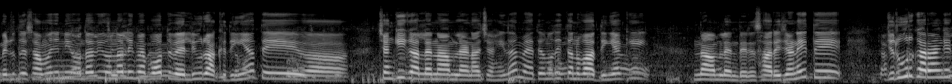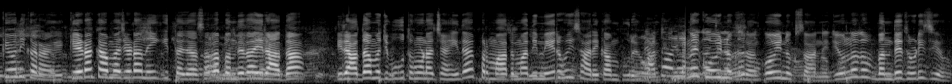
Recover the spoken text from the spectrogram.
ਮੈਨੂੰ ਤੇ ਸਮਝ ਨਹੀਂ ਆਉਂਦਾ ਵੀ ਉਹਨਾਂ ਲਈ ਮੈਂ ਬਹੁਤ ਵੈਲਿਊ ਰੱਖਦੀ ਹਾਂ ਤੇ ਅ, ਚੰਗੀ ਗੱਲ ਹੈ ਨਾਮ ਲੈਣਾ ਚਾਹੀਦਾ। ਮੈਂ ਤੇ ਉਹਨਾਂ ਦੀ ਧੰਨਵਾਦੀ ਹਾਂ ਕਿ ਨਾਮ ਲੈਂਦੇ ਨੇ ਸਾਰੇ ਜਣੇ ਤੇ ਜ਼ਰੂਰ ਕਰਾਂਗੇ, ਕਿਉਂ ਨਹੀਂ ਕਰਾਂਗੇ? ਕਿਹੜਾ ਕੰਮ ਹੈ ਜਿਹੜਾ ਨਹੀਂ ਕੀਤਾ ਜਾ ਸਕਦਾ? ਬੰਦੇ ਦਾ ਇਰਾਦਾ ਇਰਾਦਾ ਮਜ਼ਬੂਤ ਹੋਣਾ ਚਾਹੀਦਾ, ਪਰਮਾਤਮਾ ਦੀ ਮਿਹਰ ਹੋਈ ਸਾਰੇ ਕੰਮ ਪੂਰੇ ਹੋਣਗੇ ਨਹੀਂ, ਕੋਈ ਨੁਕਸਾਨ ਕੋਈ ਨੁਕਸਾਨ ਨਹੀਂ ਜੀ, ਉਹਨਾਂ ਤੋਂ ਬੰਦੇ ਥੋੜੀ ਸੀ ਉਹ।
